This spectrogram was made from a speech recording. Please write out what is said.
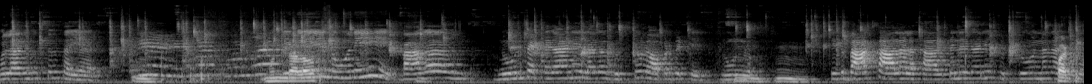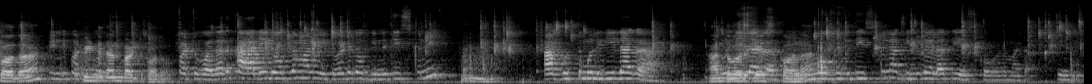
గులాబీ గుత్తులు తయారు. ఇది నూనె బాగా నూనె పెట్టగానే ఇలాగ గుత్తు లోపల పెట్టేది నూనెలో. మ్మ్. ఇది బాగా కాలాలి కాలితేనే కానీ చుట్టూ ఉన్నది పట్టుకోదా? పిండి దాన్ని పట్టుకోదు. పట్టుకోదు. అది ఖాళీ లోపల మనం ఇటువంటిది ఒక గిన్నె తీసుకుని. ఆ గుత్తు ములిగిలాగా అంతవరకు వేసుకోవాలా? ఒక గిన్నె తీసుకుని ఆ గిన్నెలో ఎలా తీసుకోవాలన్నమాట. పిండి.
